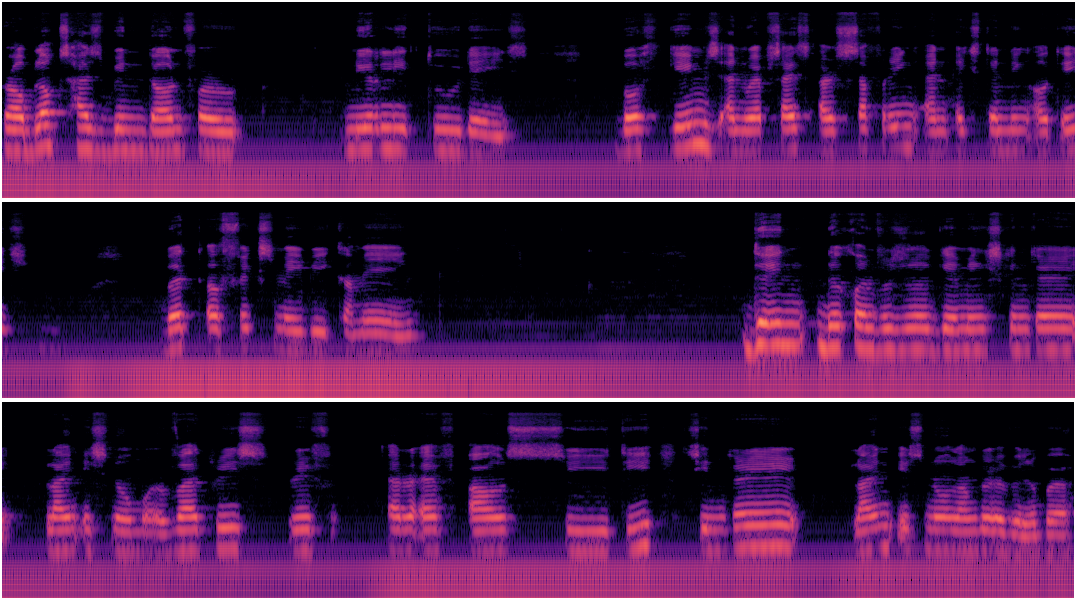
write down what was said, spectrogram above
Roblox has been down for nearly two days. Both games and websites are suffering an extending outage, but a fix may be coming. The in the conventional gaming skincare line is no more. Valkyrae's Rift RFLCT skincare line is no longer available,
